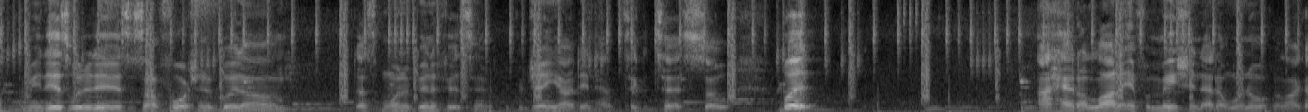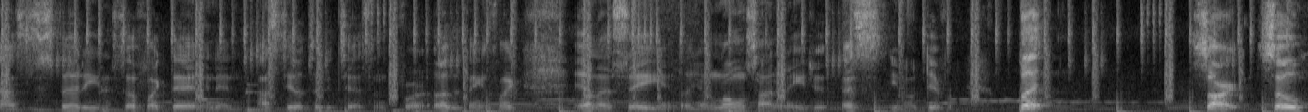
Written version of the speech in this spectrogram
i mean it is what it is. It's unfortunate but um that's one of the benefits in virginia. I didn't have to take a test so. But I had a lot of information that I went over, like I studied and stuff like that, and then I still took a test and for other things like LSA, a young loan signing agent. That's you know different. But sorry, so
